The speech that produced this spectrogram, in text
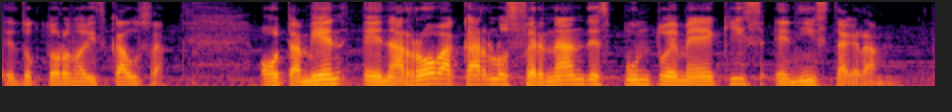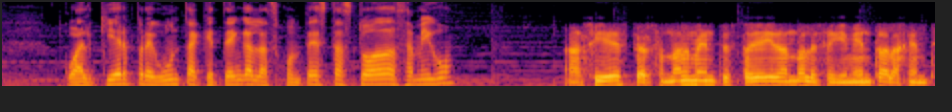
es doctor honoris causa. O también en arroba carlosfernández.mx en Instagram. Cualquier pregunta que tengas las contestas todas, amigo. Así es, personalmente estoy ahí dándole seguimiento a la gente.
